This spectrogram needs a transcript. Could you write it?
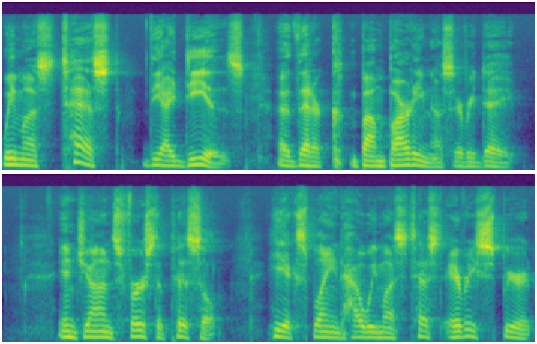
we must test the ideas uh, that are bombarding us every day. In John's first epistle, he explained how we must test every spirit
